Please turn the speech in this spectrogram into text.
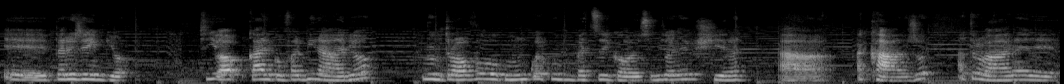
E per esempio se io carico un file binario non trovo comunque alcun pezzo di codice bisogna riuscire a, a caso a trovare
